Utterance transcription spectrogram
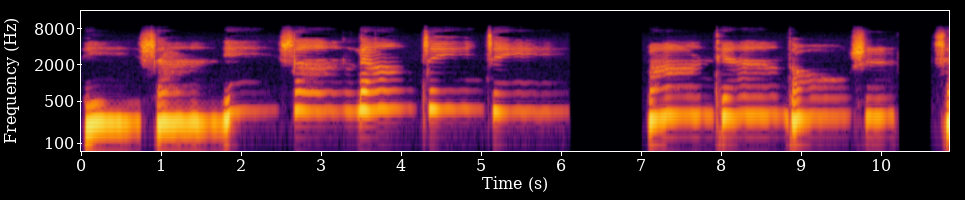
一闪一闪亮晶晶，满天都是小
